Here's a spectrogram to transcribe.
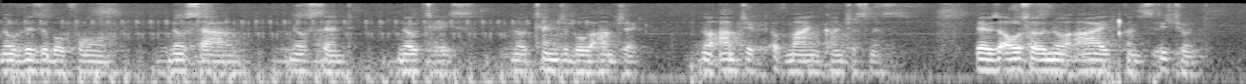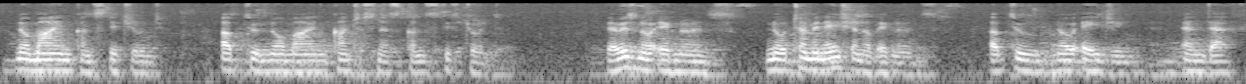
no visible form, no sound, no scent, no taste, no tangible object, no object of mind consciousness. There is also no I constituent, no mind constituent, up to no mind consciousness constituent. There is no ignorance, no termination of ignorance, up to no aging and death,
